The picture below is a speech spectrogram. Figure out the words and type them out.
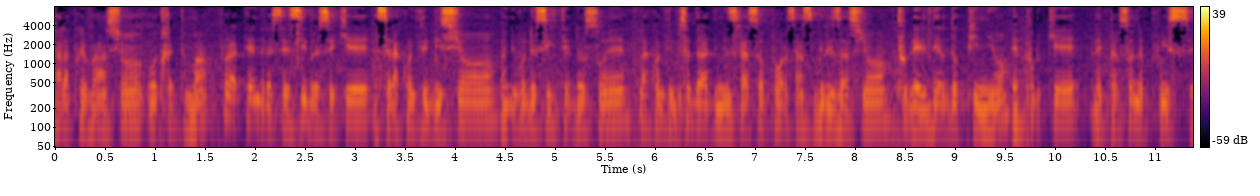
à la prévention, au traitement. Pour atteindre ces cibles, c'est que c'est la contribution au niveau de sécurité de soins, la contribution de l'administration pour la sensibilisation, tous les leaders d'opinion et pour que les personnes puissent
